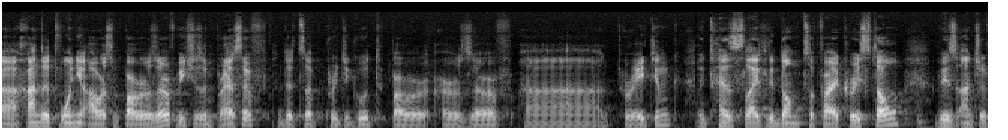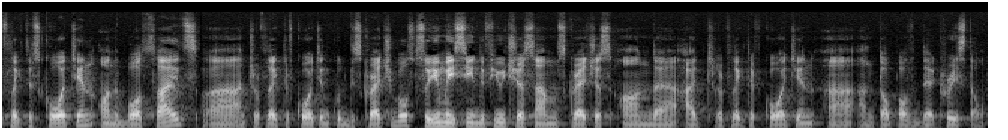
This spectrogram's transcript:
uh, 120 hours of power reserve, which is impressive. That's a pretty good power reserve uh, rating. It has slightly domed sapphire crystal with anti-reflective coating on both sides. Uh, anti-reflective coating could be scratchable, so you may see in the future some scratches on the anti-reflective coating uh, on top of the crystal.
